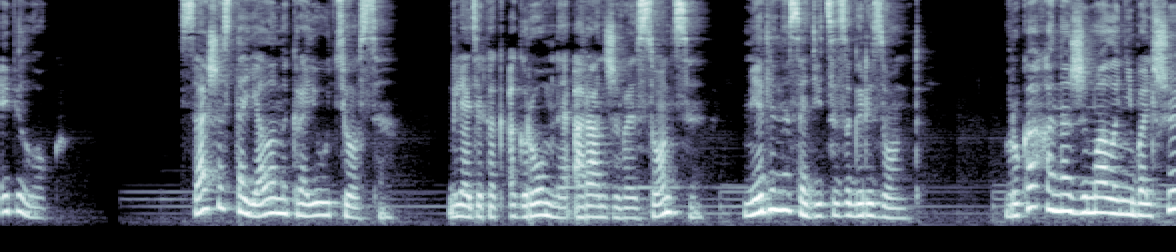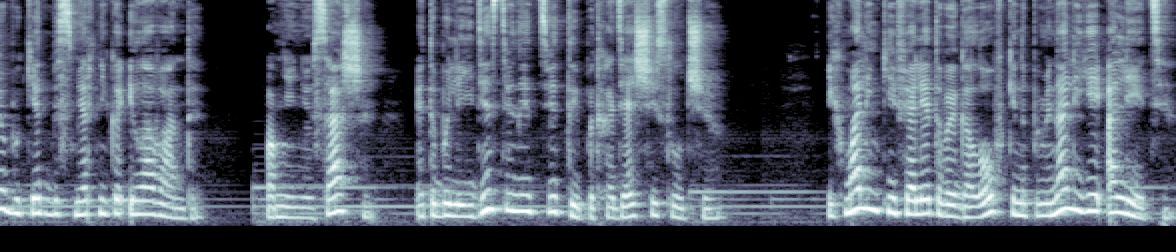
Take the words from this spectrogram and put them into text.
Эпилог. Саша стояла на краю утеса, глядя, как огромное оранжевое солнце медленно садится за горизонт. В руках она сжимала небольшой букет бессмертника и лаванды. По мнению Саши, это были единственные цветы, подходящие случаю. Их маленькие фиолетовые головки напоминали ей о лете,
